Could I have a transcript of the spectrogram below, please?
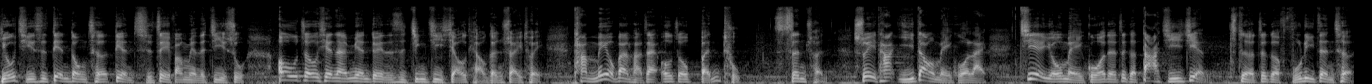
尤其是电动车电池这方面的技术，欧洲现在面对的是经济萧条跟衰退，它没有办法在欧洲本土生存，所以他移到美国来，借由美国的这个大基建的这个福利政策，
